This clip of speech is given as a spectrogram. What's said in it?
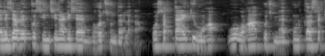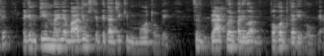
एलिजाबेथ को सिंसिनाटी शहर बहुत सुंदर लगा। हो सकता है कि वहाँ वो वहाँ कुछ महत्वपूर्ण कर सके, लेकिन तीन महीने बाद ही उसके पिताजी की मौत हो गई। फिर ब्लैकवेल परिवार बहुत गरीब हो गया।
